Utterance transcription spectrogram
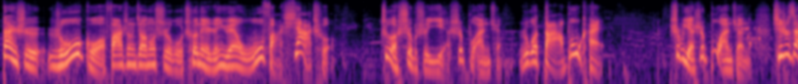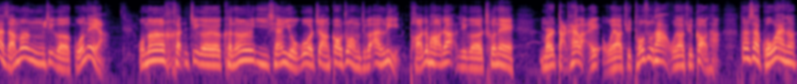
但是如果发生交通事故，车内人员无法下车，这是不是也是不安全的？如果打不开，是不是也是不安全的？其实，在咱们这个国内啊，我们很这个可能以前有过这样告状的这个案例，跑着跑着，这个车内门打开了，哎，我要去投诉他，我要去告他。但是在国外呢，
